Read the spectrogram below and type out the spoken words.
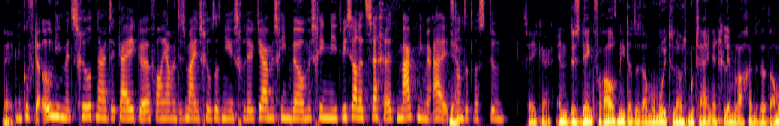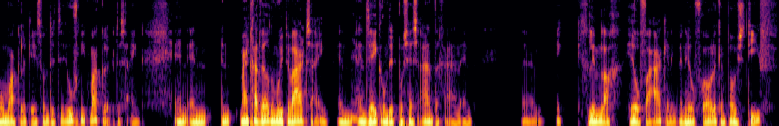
Nee. En ik hoef er ook niet met schuld naar te kijken van... ja, maar het is mijn schuld dat het niet is gelukt. Ja, misschien wel, misschien niet. Wie zal het zeggen? Het maakt niet meer uit, Ja. want het was toen. Zeker. En dus denk vooral ook niet dat het allemaal moeiteloos moet zijn en glimlachen. En dat het allemaal makkelijk is. Want dit hoeft niet makkelijk te zijn. En, en, en, maar het gaat wel de moeite waard zijn. En, en zeker om dit proces aan te gaan. En ehm, ik glimlach heel vaak en ik ben heel vrolijk en positief.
